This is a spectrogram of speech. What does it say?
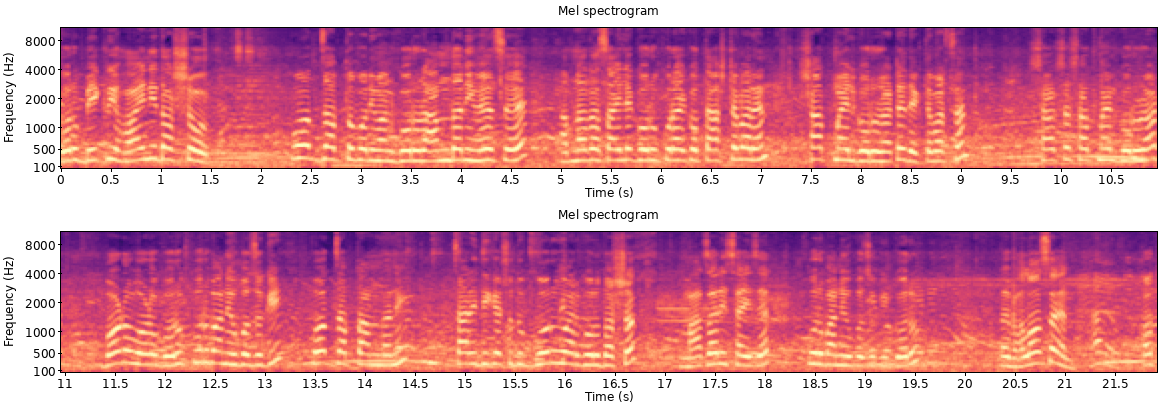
গরু বিক্রি হয়নি দর্শক। পর্যাপ্ত পরিমাণ গরুর আমদানি হয়েছে। আপনারা চাইলে গরু ক্রয় করতে আসতে পারেন। সাত মাইল গরুর হাটে দেখতে পাচ্ছেন। সাতশো সাত মাইল গরুর হাট, বড় বড় গরু, কুরবানি উপযোগী, পর্যাপ্ত আমদানি, চারিদিকে শুধু গরু আর গরু দর্শক, মাঝারি সাইজের কুরবানি উপযোগী গরু। ভালো আছেন? কত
